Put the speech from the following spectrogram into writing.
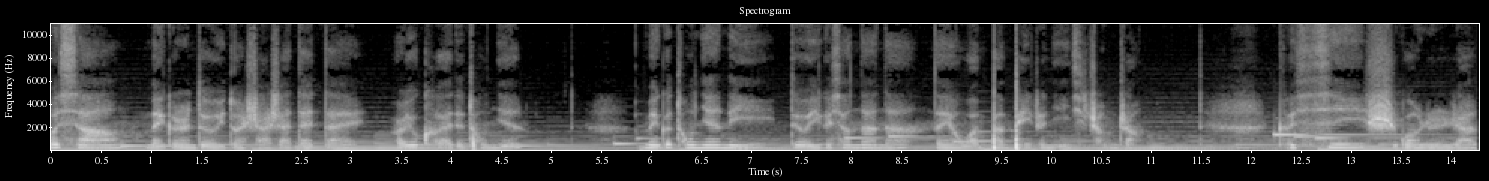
我想每个人都有一段傻傻呆呆。而又可爱的童年，每个童年里都有一个像娜娜那样玩伴陪着你一起成长。可惜时光荏苒，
